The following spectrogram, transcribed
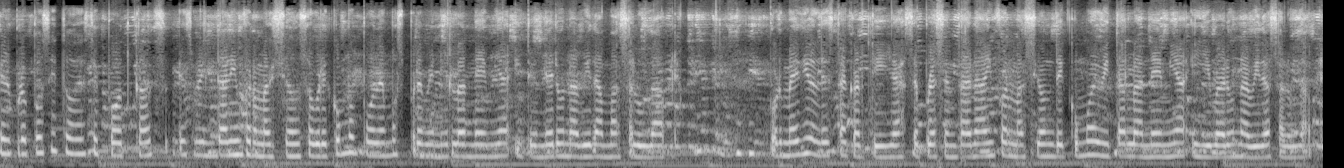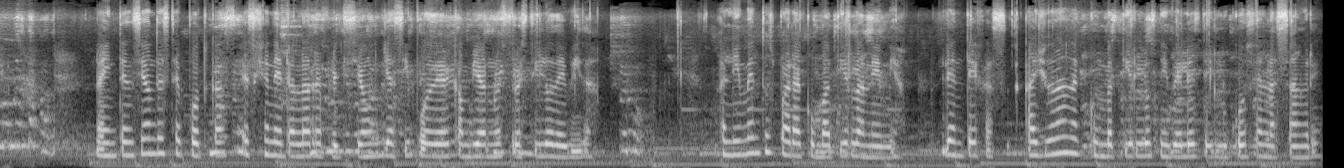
El propósito de este podcast es brindar información sobre cómo podemos prevenir la anemia y tener una vida más saludable. Por medio de esta cartilla se presentará información de cómo evitar la anemia y llevar una vida saludable. La intención de este podcast es generar la reflexión y así poder cambiar nuestro estilo de vida. Alimentos para combatir la anemia. Lentejas ayudan a combatir los niveles de glucosa en la sangre,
